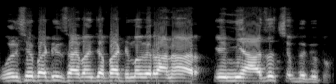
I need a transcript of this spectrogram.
वळसे पाटील साहेबांच्या पाठीमागे राहणार हे मी आजच शब्द देतो.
